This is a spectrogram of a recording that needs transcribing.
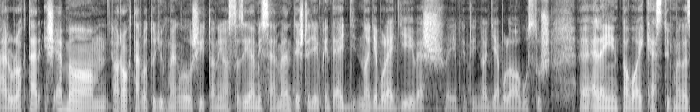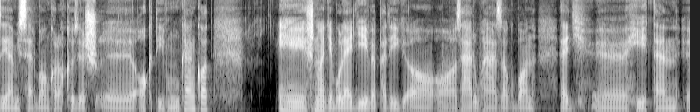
áru raktár, és ebben a, a raktárba tudjuk megvalósítani azt az élelmiszer mentést egyébként egy, nagyjából egy éves, egyébként egy nagyjából augusztus elején tavaly kezdtük meg az Élelmiszerbankkal a közös aktív munkánkat, és nagyjából egy éve pedig a, az áruházakban egy ö, héten, ö,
